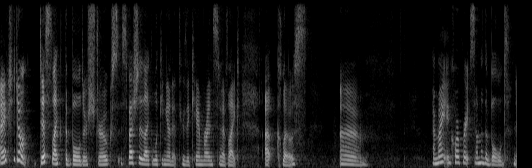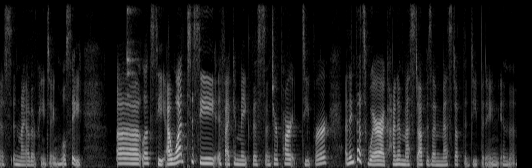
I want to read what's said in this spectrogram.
I actually don't dislike the bolder strokes, especially like looking at it through the camera instead of like up close. Um, I might incorporate some of the boldness in my other painting. We'll see. Uh, let's see. I want to see if I can make this center part deeper. I think that's where I kind of messed up is I messed up the deepening in the,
